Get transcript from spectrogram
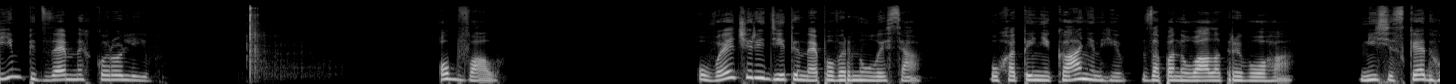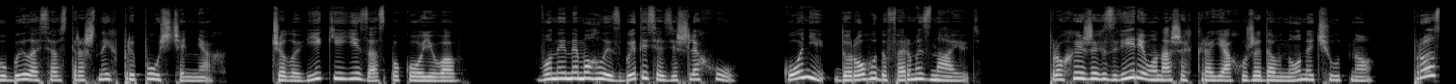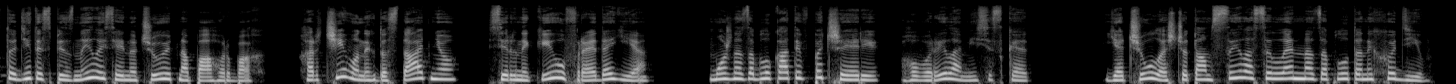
Сім підземних королів. Обвал. Увечері діти не повернулися. У хатині Канінгів запанувала тривога. Місіс Кет губилася в страшних припущеннях. Чоловік її заспокоював. Вони не могли збитися зі шляху. Коні дорогу до ферми знають. Про хижих звірів у наших краях уже давно не чутно. Просто діти спізнилися і ночують на пагорбах. Харчів у них достатньо, сірники у Фреда є. Можна заблукати в печері, говорила місіс Кет. Я чула, що там сила силенна заплутаних ходів.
